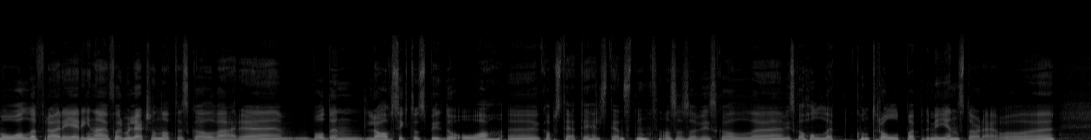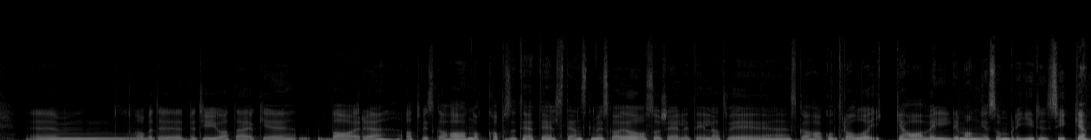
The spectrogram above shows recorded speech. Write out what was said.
Målet fra regjeringen er jo formulert sånn at det skal være både en lav sykdomsbyrde og uh, kapasitet i helsetjenesten. Altså, så vi skal, uh, vi skal, holde kontroll på epidemien, står det. Og, um, og det betyr jo at det er jo ikke bare at vi skal ha nok kapasitet i helsetjenesten. Vi skal jo også skjele til at vi skal ha kontroll og ikke ha veldig mange som blir syke.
